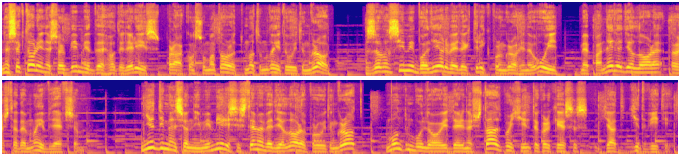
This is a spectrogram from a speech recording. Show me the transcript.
Në sektorin e shërbimit dhe hotelerisë, pra konsumatorët më të mëdhenj të ujit të ngrohtë, zëvendësimi i bojlerëve elektrikë për ngrohjen e ujit me panele diellore është edhe më i vlefshëm. Një dimensionim i mirë i sistemeve diellore për ujë të ngrohtë mund të mbulojë deri në shtatëdhjetë për qind të kërkesës gjatë gjithë vitit.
